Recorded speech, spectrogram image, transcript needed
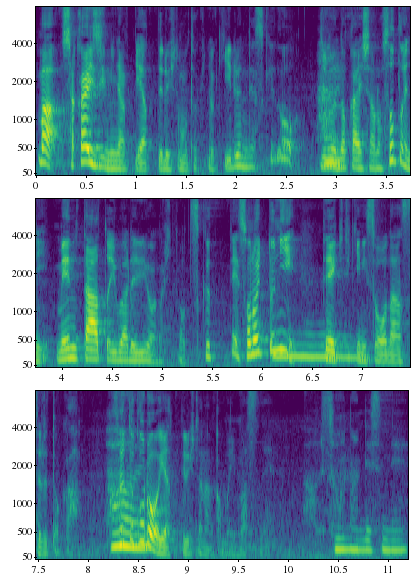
まあ、社会人になってやってる人も時々いるんですけど自分の会社の外にメンターと言われるような人を作ってその人に定期的に相談するとか、そういうところをやってる人なんかもいますね。そうなんですね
